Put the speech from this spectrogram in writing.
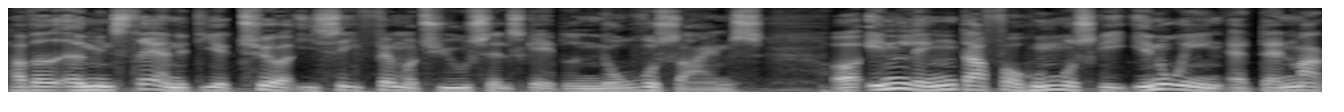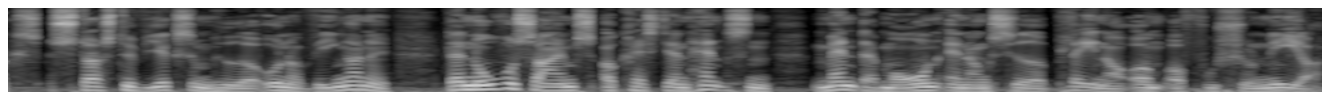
har været administrerende direktør i C25-selskabet Novozymes. Og inden længe, der får hun måske endnu en af Danmarks største virksomheder under vingerne, da Novozymes og Christian Hansen mandag morgen annoncerede planer om at fusionere.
